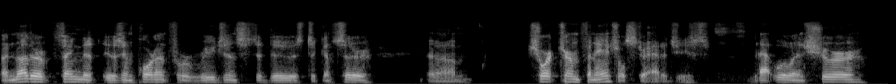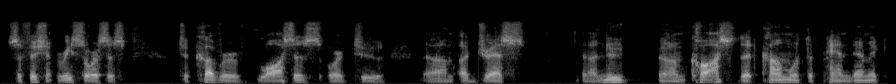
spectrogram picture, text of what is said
Another thing that is important for regents to do is to consider um, short-term financial strategies that will ensure sufficient resources to cover losses or to um, address uh, new um, costs that come with the pandemic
